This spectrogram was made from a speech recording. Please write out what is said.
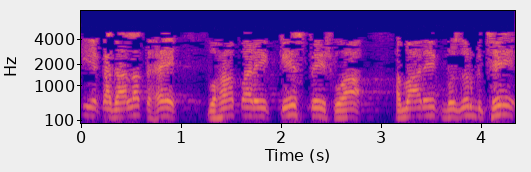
کی ایک عدالت ہے، وہاں پر ایک کیس پیش ہوا۔ ہمارے ایک بزرگ تھے،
